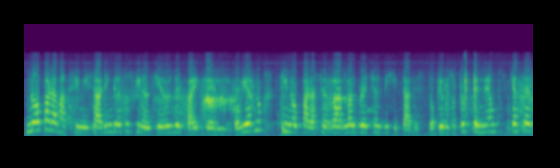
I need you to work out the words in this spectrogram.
no para maximizar ingresos financieros del, país, del gobierno, sino para cerrar las brechas digitales. Lo que nosotros tenemos que hacer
